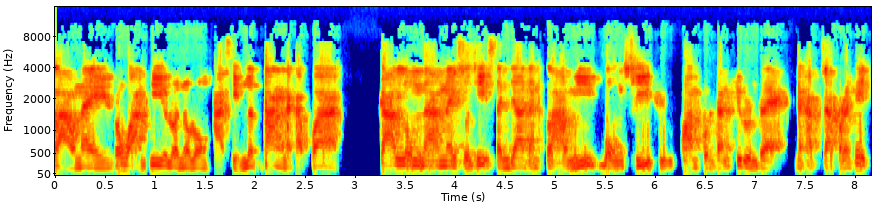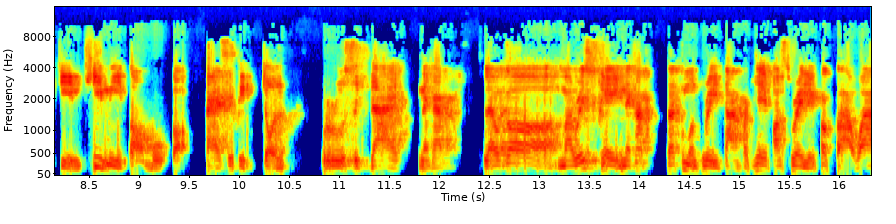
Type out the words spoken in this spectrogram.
กล่าวในระหว่างที่รณรงค์หาเสียงเลือกตั้งนะครับว่าการลงนามในสนธิสัญญาดังกล่าวนี้บ่งชี้ถึงความกดดันที่รุนแรงนะครับจากประเทศจีนที่มีต่อหมู่เกาะแปซิฟิกจนรู้สึกได้นะครับ แล้วก็มาริสเพย์นนะครับรัฐมนตรีต่างประเทศออสเตรเลียก็กล่าวว่า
